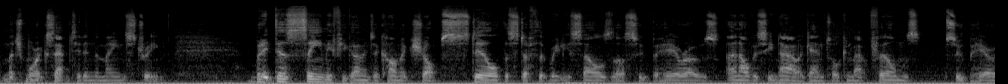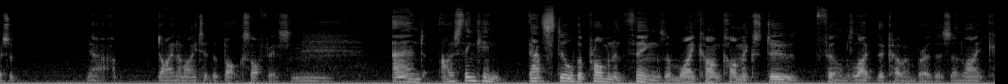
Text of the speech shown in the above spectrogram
much more accepted in the mainstream. But it does seem, if you go into comic shops, still the stuff that really sells are superheroes, and obviously now again talking about films, superheroes are you know, dynamite at the box office. Mm. And I was thinking, that's still the prominent things, and why can't comics do films like the Coen Brothers and like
